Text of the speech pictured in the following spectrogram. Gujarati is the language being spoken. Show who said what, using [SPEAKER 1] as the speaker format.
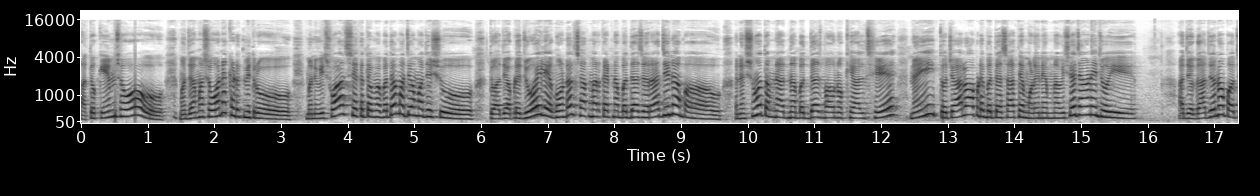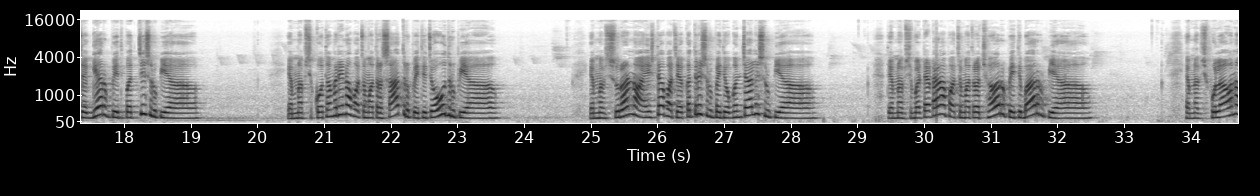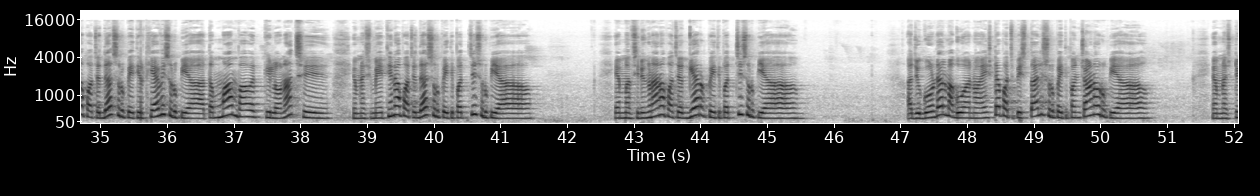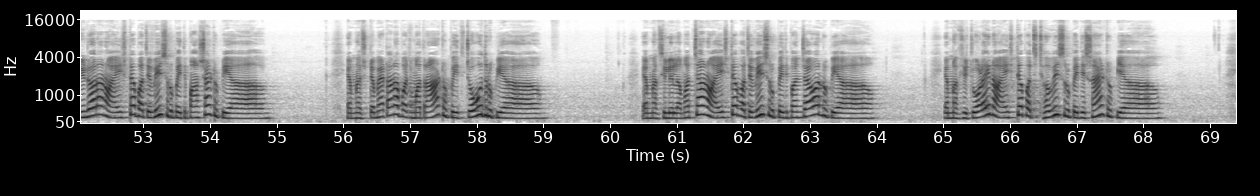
[SPEAKER 1] હા, તો કેમ છો? મજામાં છો ને, ખેડૂત મિત્રો? મને વિશ્વાસ છે કે તમે બધા મજામાં જશો તો આજે આપણે જોઈ લઈએ ગોંડલ શાક માર્કેટના બધા જ રાજ્યના ભાવ. અને શું તમને આજના બધા જ ભાવનો ખ્યાલ છે? નહીં? તો ચાલો આપણે બધા સાથે મળીને એમના વિશે જાણી જોઈએ. આજે ગાજરનો ભાવ છે અગિયાર રૂપિયાથી પચીસ રૂપિયા. એમના પછી કોથમરીનો ભાવ છે માત્ર સાત રૂપિયાથી ચૌદ રૂપિયા. એમના સુરણનો આઈસ્ટા ભાવ છે એકત્રીસ રૂપિયાથી ઓગણચાલીસ રૂપિયા. તેમના પછી બટાટાનો પાછો માત્ર છ રૂપિયાથી બાર રૂપિયા. એમના પછી ફુલાવાનો પાછો દસ રૂપિયાથી અઠ્યાવીસ રૂપિયા. તમામ ભાવ કિલોના છે. એમના પછી મેથીના પાછો દસ રૂપિયાથી પચીસ રૂપિયા. એમના પછી રીંગણાનો પાછો અગિયાર રૂપિયાથી પચીસ રૂપિયા. આજુ ગોંડલમાં ગુવાનો આઈસ્ટા ભાવ છે પિસ્તાલીસ રૂપિયાથી પંચાણું રૂપિયા. એમના ટીંડોરાનો આઈસ્ટા ભાવ છે વીસ રૂપિયાથી પાસઠ રૂપિયા. એમના ટમેટાનો પાછો માત્ર આઠ રૂપિયાથી ચૌદ રૂપિયા. એમના પછી લીલા આ સ્ટેપ છે વીસ રૂપિયાથી પંચાવન રૂપિયા. એમના પછી ચોળાઈનો આ સ્ટેપ છે છવ્વીસ રૂપિયાથી સાઠ રૂપિયા.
